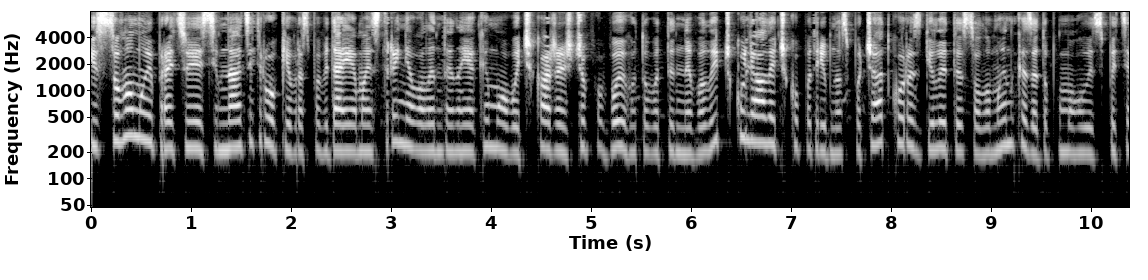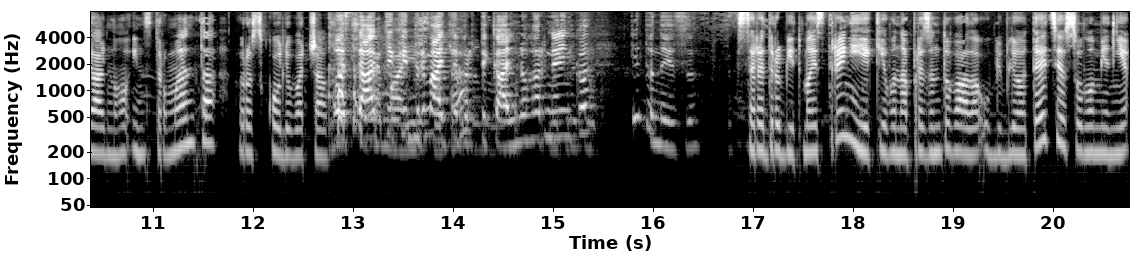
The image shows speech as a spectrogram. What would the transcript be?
Із соломою працює 17 років, розповідає майстриня Валентина Якимович. Каже, щоб виготовити невеличку лялечку, потрібно спочатку розділити соломинки за допомогою спеціального інструмента розколювача. Ось так, тільки тримайте вертикально гарненько і донизу. Серед робіт майстрині, які вона презентувала у бібліотеці, солом'яні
